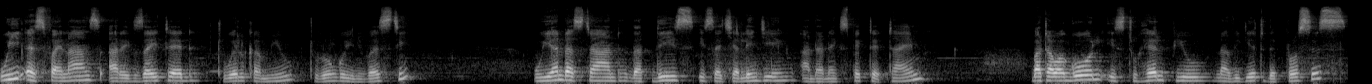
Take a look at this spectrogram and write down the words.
We as finance are excited to welcome you to Rongo University. We understand that this is a challenging and unexpected time, but our goal is to help you navigate the process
